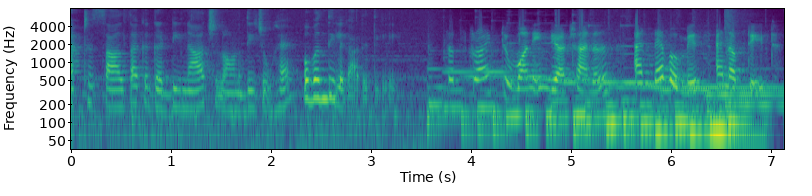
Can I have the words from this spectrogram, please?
8 ਸਾਲ ਤੱਕ ਗੱਡੀ ਨਾ ਚਲਾਉਣ ਦੀ ਜੋ ਹੈ, ਪਾਬੰਦੀ ਲਗਾ ਦਿੱਤੀ ਗਈ। Subscribe to One India channel and never miss an update.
